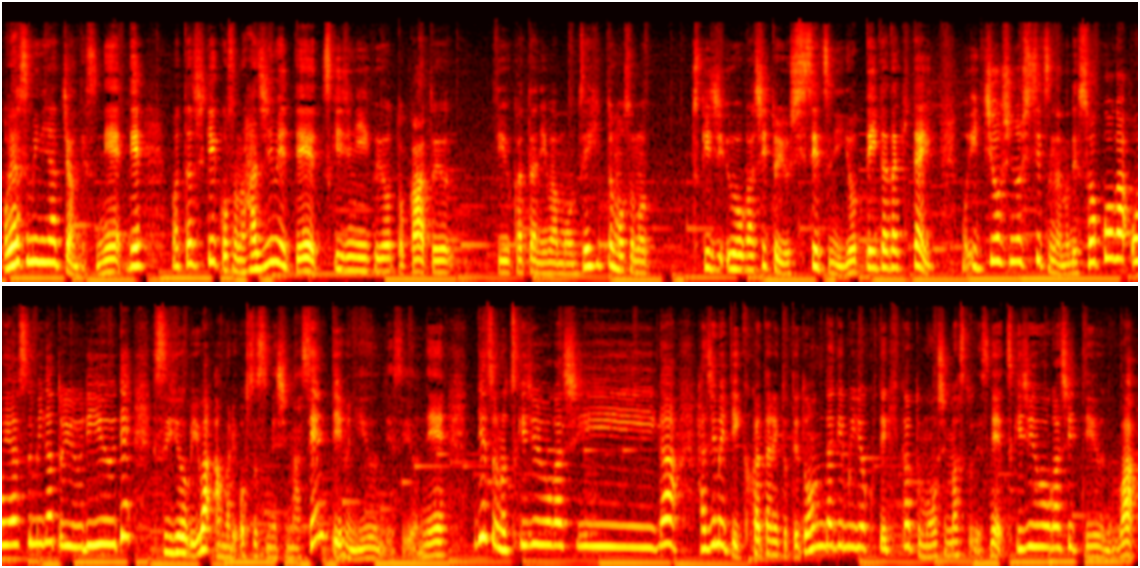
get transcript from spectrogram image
お休みになっちゃうんですね。で私結構その初めて築地に行くよとかというっていう方にはもうぜひともその築地魚河岸という施設に寄っていただきたい。もう一押しの施設なのでそこがお休みだという理由で水曜日はあまりおすすめしませんっていうふうに言うんですよね。でその築地魚河岸が初めて行く方にとってどんだけ魅力的かと申しますとですね築地魚河岸っていうのは、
